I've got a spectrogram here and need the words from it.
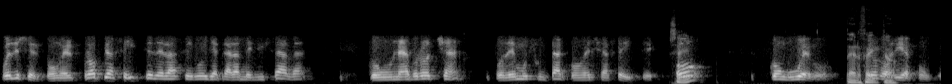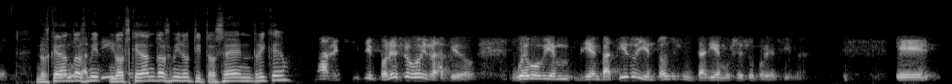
Puede ser con el propio aceite de la cebolla caramelizada, con una brocha, podemos untar con ese aceite. Sí. O con huevo. Perfecto. Con huevo. Nos quedan, dos, batido. nos quedan dos minutitos, ¿eh, Enrique? Vale, sí, sí, por eso voy rápido. Huevo bien, bien batido y entonces untaríamos eso por encima. Eh,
